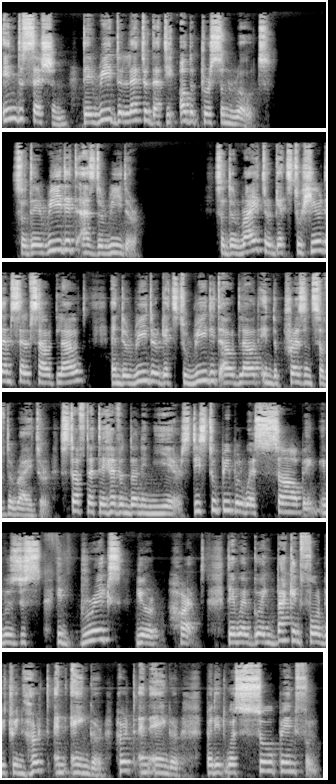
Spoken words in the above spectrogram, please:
in the session. They read the letter that the other person wrote. So they read it as the reader. So the writer gets to hear themselves out loud and the reader gets to read it out loud in the presence of the writer. Stuff that they haven't done in years. These two people were sobbing. It was just, it breaks your heart. They were going back and forth between hurt and anger, hurt and anger, but it was so painful,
